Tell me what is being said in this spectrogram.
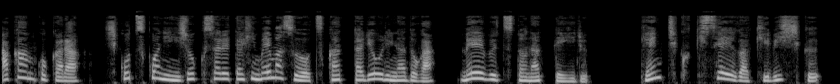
阿寒湖から支笏湖に移植されたヒメマスを使った料理などが名物となっている。建築規制が厳しく、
